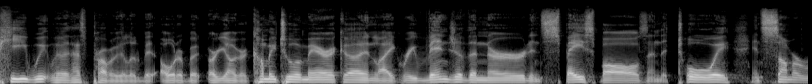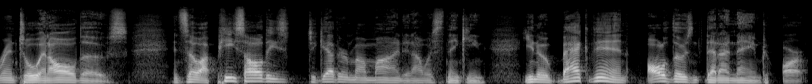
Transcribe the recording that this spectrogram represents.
Pee Wee. Well, that's probably a little bit older, but or younger. Coming to America and like Revenge of the Nerd and Spaceballs and the Toy and Summer Rental and all those. And so I piece all these together in my mind, and I was thinking, you know, back then, all of those that I named are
